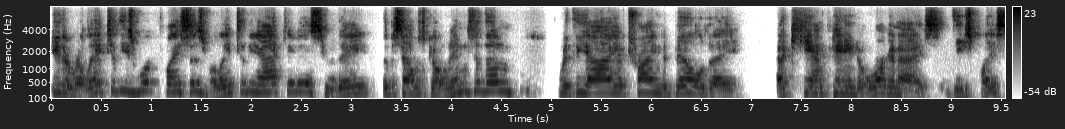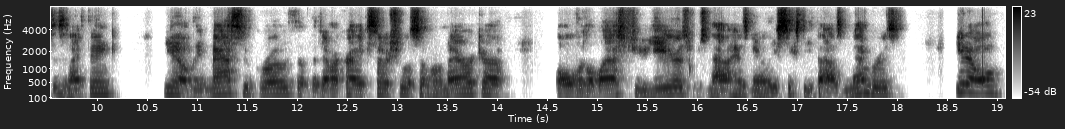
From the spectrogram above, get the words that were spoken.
either relate to these workplaces, relate to the activists, who they themselves go into them with the eye of trying to build a, a campaign to organize these places. And I think, you know, the massive growth of the Democratic Socialists of America over the last few years, which now has nearly 60,000 members, you know,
